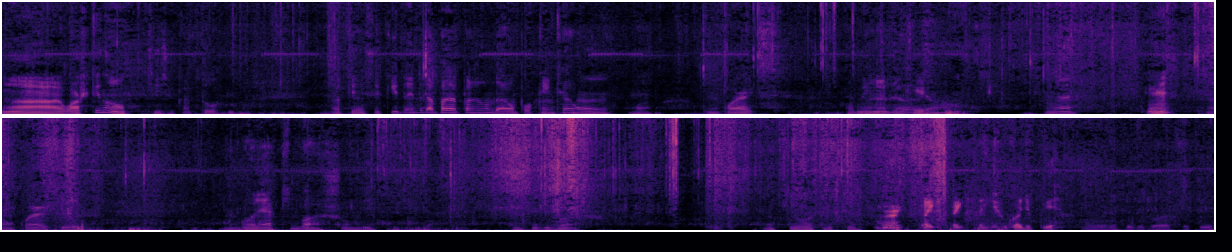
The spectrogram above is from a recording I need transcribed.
Ah, eu acho que não. Aqui já catou. Aqui, esse aqui ainda dá pra, andar um pouquinho, que é um, uma, um quartzo. Tá bem É, ó. não é? Hum? É um quartzo. Agora é aqui embaixo, vamos ver. Esse de baixo. Aqui outro aqui. Ai, ai, ai, ai, ficar de pé. Vamos ver esse de baixo aqui.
